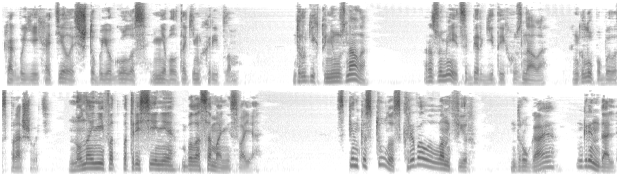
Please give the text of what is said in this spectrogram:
Как бы ей хотелось, чтобы ее голос не был таким хриплым. Других ты не узнала? Разумеется, Бергита их узнала. Глупо было спрашивать. Но Найниф от потрясения была сама не своя. Спинка стула скрывала ланфир, другая — гриндаль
